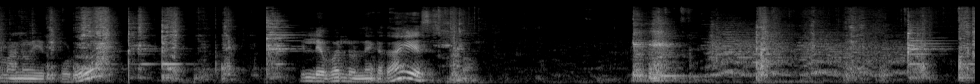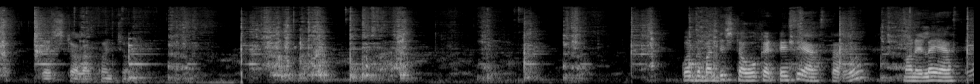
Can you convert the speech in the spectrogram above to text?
మనం ఇప్పుడు ఈ లివర్లు ఉన్నాయి కదా వేసేసుకుందాం. జస్ట్ అలా కొంచెం. కొంతమంది స్టవ్ కట్టేసి వేస్తారు. మనం ఇలా వేస్తే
